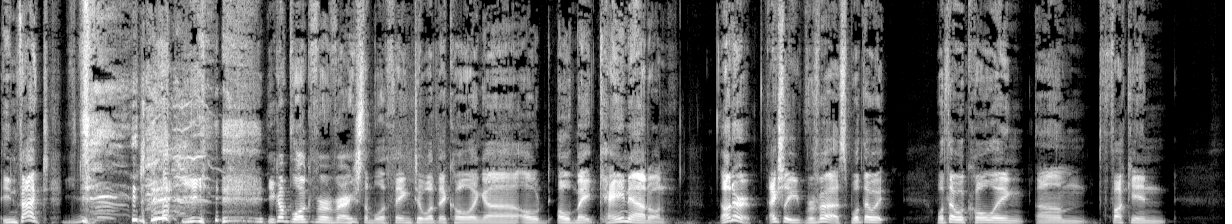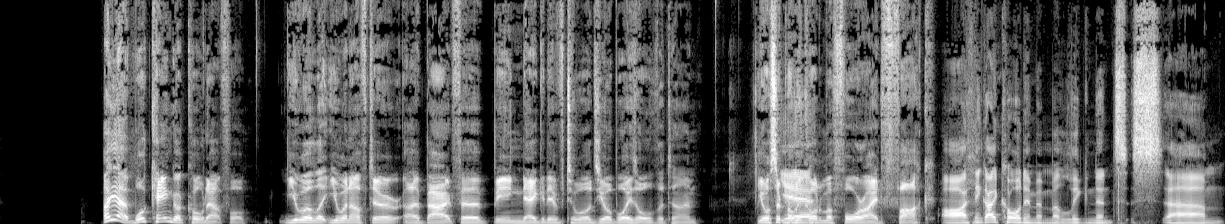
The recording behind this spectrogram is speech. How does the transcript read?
In fact, you you got blocked for a very similar thing to what they're calling uh, old old mate Kane out on. Oh no, actually reverse. What they were what they were calling um fucking. Oh yeah, what Kane got called out for? You were like you went after uh, Barrett for being negative towards your boys all the time. You also probably Yeah. called him a four-eyed fuck. Oh, I think I called him a malignant. Um,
